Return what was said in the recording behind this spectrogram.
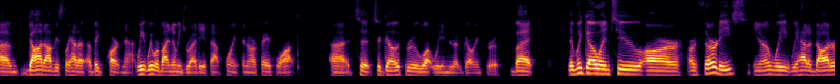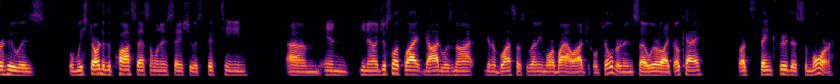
um, God obviously had a, a, big part in that. We, we were by no means ready at that point in our faith walk uh, to, to go through what we ended up going through. But then we go into our, our 30s, you know, we, we had a daughter who was, when we started the process, I want to say she was 15. Um, and, you know, it just looked like God was not going to bless us with any more biological children. And so we were like, okay, let's think through this some more.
